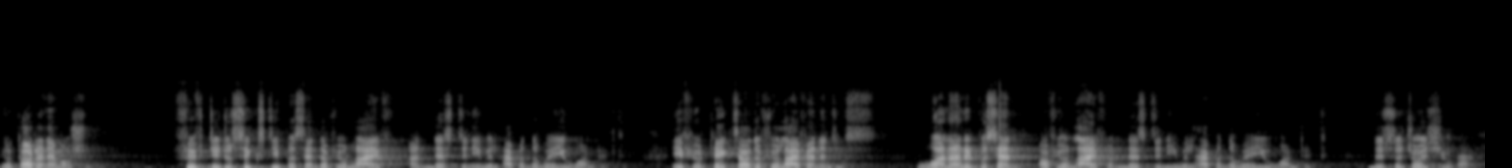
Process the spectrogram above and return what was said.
your thought and emotion. 50 to 60 percent of your life and destiny will happen the way you want it. If you take charge of your life energies, 100 percent of your life and destiny will happen the way you want it. This is a choice you have.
